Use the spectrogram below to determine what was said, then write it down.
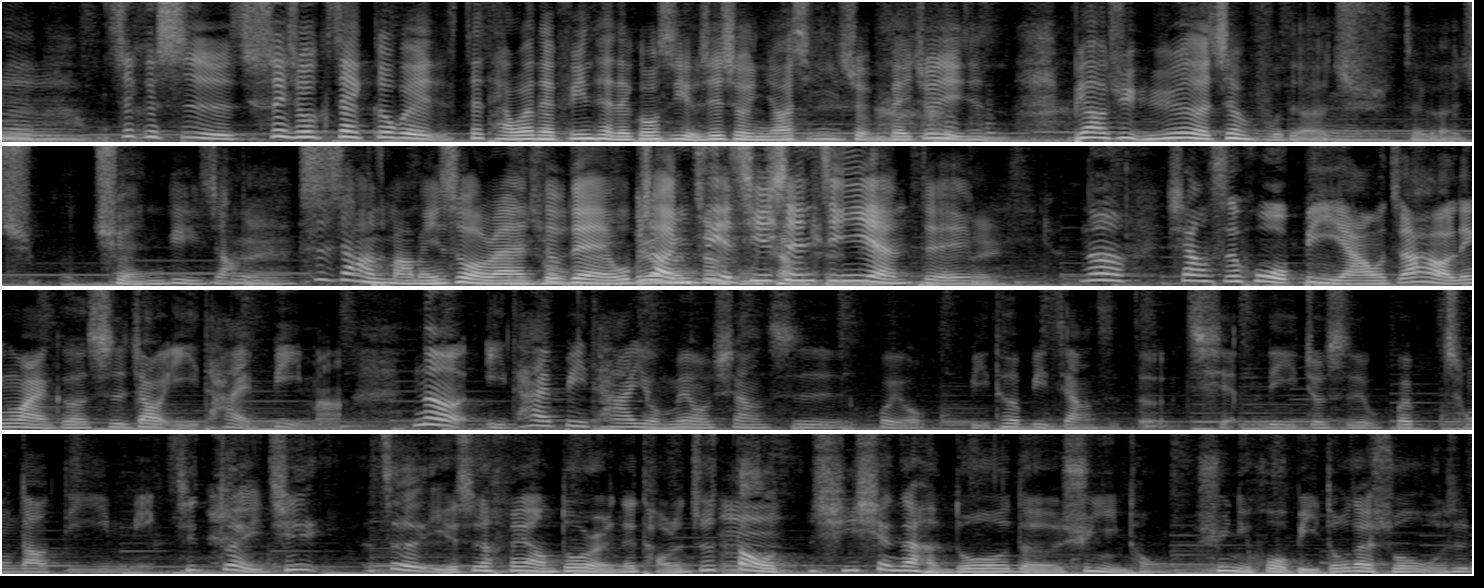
的嗯。这个是，所以说在各位在台湾的 fintech 的公司，有些时候你要心理准备，就是已经 不要去逾越了政府的对。这个权权利，这样是这样子吗？没错，right，对不对？我不知道你自己的亲身经验，对对，那像是货币啊，我知道还有另外一个是叫以太币嘛。那以太币它有没有像是会有比特币这样子的潜力，就是会冲到第一名？其实对，其实这也是非常多人在讨论，就是到其实现在很多的虚拟通虚拟货币都在说我是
